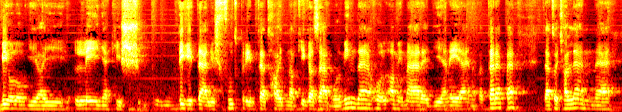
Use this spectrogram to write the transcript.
biológiai lények is digitális footprintet hagynak igazából mindenhol, ami már egy ilyen AI-nak a terepe. Tehát, hogyha lenne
